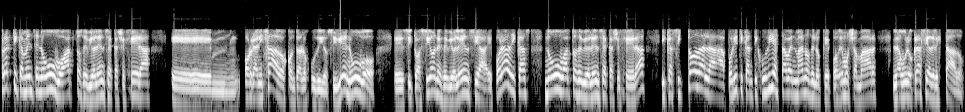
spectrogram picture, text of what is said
Prácticamente no hubo actos de violencia callejera eh, organizados contra los judíos. Si bien hubo eh, situaciones de violencia esporádicas, no hubo actos de violencia callejera y casi toda la política antijudía estaba en manos de lo que podemos llamar la burocracia del Estado.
